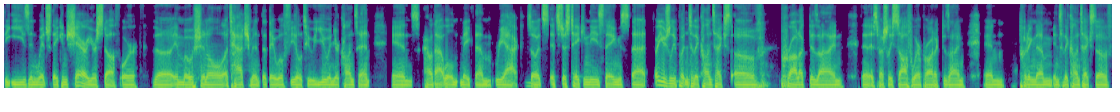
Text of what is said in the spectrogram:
the ease in which they can share your stuff or the emotional attachment that they will feel to you and your content and how that will make them react. So Mm-hmm. it's it's just taking these things that are usually put into the context of product design, uh, especially software product design, and putting them into the context of,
